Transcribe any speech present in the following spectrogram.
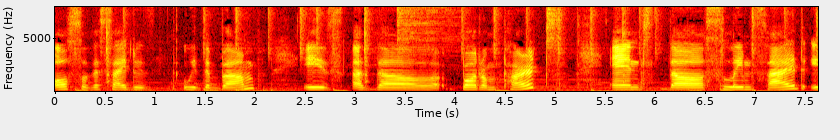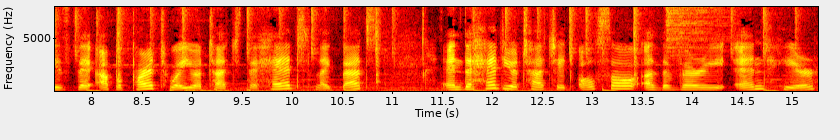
also the side with with the bump is at the bottom part and the slim side is the upper part where you attach the head like that. And the head you attach it also at the very end here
